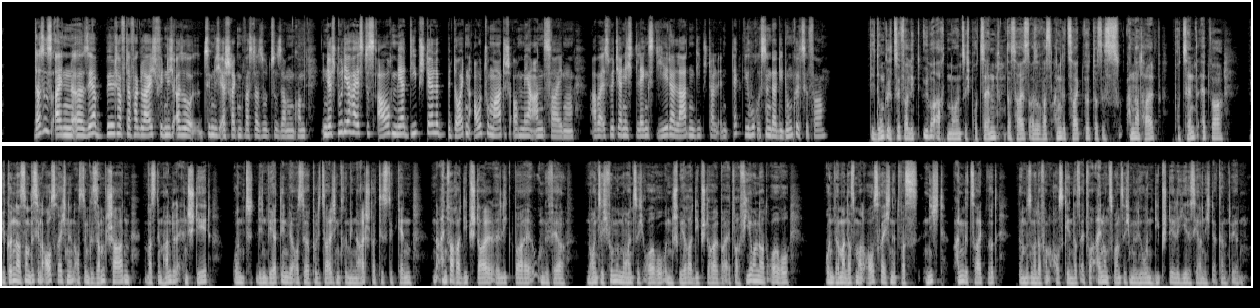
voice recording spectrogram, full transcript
Das ist ein äh, sehr bildhafter Vergleich, finde ich. Also ziemlich erschreckend, was da so zusammenkommt. In der Studie heißt es auch, mehr Diebstähle bedeuten automatisch auch mehr Anzeigen. Aber es wird ja nicht längst jeder Ladendiebstahl entdeckt. Wie hoch ist denn da die Dunkelziffer? Die Dunkelziffer liegt über 98 Prozent. Das heißt also, was angezeigt wird, das ist anderthalb Prozent etwa. Wir können das so ein bisschen ausrechnen aus dem Gesamtschaden, was dem Handel entsteht und den Wert, den wir aus der polizeilichen Kriminalstatistik kennen. Ein einfacher Diebstahl äh, liegt bei ungefähr 90, 95 Euro und ein schwerer Diebstahl bei etwa 400 Euro. Und wenn man das mal ausrechnet, was nicht angezeigt wird, dann müssen wir davon ausgehen, dass etwa 21 Millionen Diebstähle jedes Jahr nicht erkannt werden.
